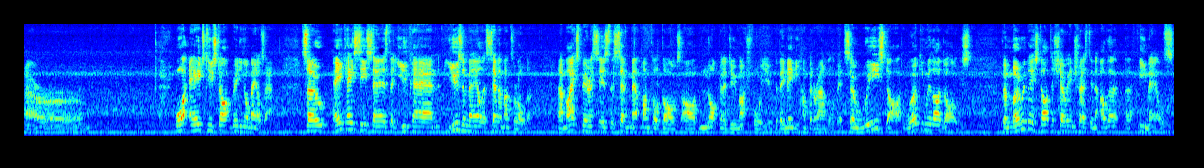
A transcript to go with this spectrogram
Um, what age do you start breeding your males at? So AKC says that you can use a male at seven months or older. Now my experience is that seven month old dogs are not going to do much for you, but they may be humping around a little bit. So we start working with our dogs. The moment they start to show interest in other uh, females,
